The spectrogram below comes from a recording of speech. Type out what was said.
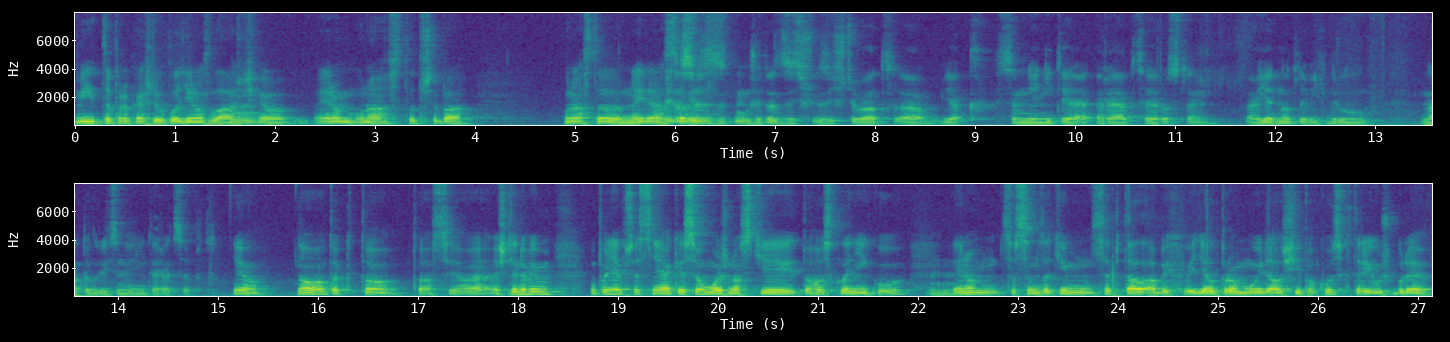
mít to pro každou plodinu zvlášť. Hmm. Jo. Jenom u nás to třeba, u nás to nejde Vy nastavit. zase z- můžete zjiš- zjišťovat, jak se mění ty re- reakce rostlin a jednotlivých druhů na to, když změníte recept. Jo, no tak to, to asi jo. Já ještě Hmm. nevím úplně přesně, jaké jsou možnosti toho skleníku, Mhm. jenom co jsem zatím se ptal, abych viděl pro můj další pokus, který už bude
